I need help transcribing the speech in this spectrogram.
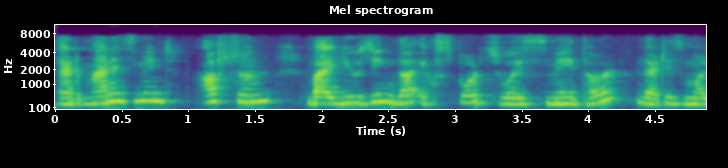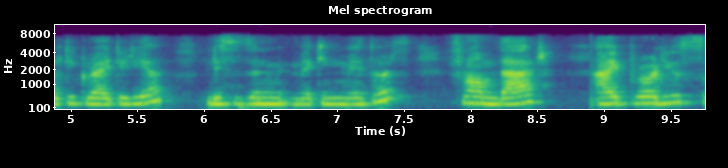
that management option by using the expert choice method that is multi criteria decision making methods from that i produce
